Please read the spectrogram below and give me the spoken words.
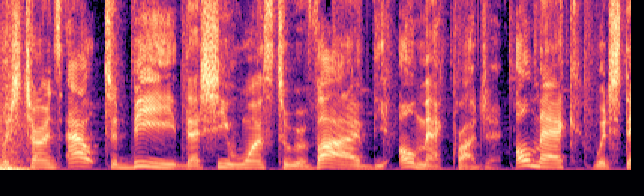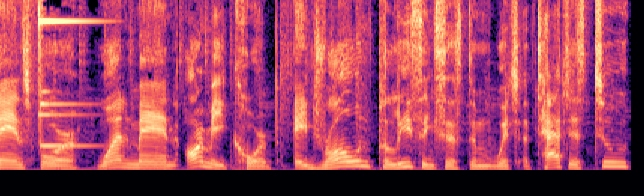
Which turns out to be that she wants to revive the OMAC project. OMAC, which stands for One Man Army Corp, a drone policing system which attaches to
